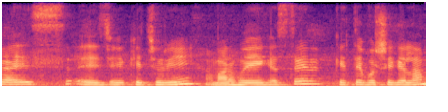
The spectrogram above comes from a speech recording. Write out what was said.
গাইস, এই যে খিচুড়ি আমার হয়ে গেছে, খেতে বসে গেলাম।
